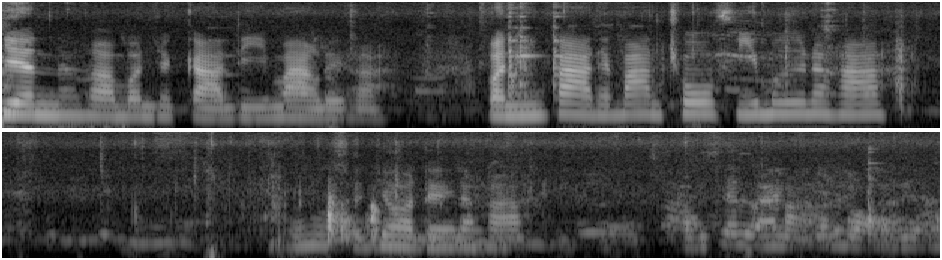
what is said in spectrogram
เย็นนะคะ บรรยากาศดีมากเลยค่ะ วันนี้ป้าที่บ้านโชว์ฝีมือนะคะโอ้สุดยอดเลยนะคะของเส้นไรก็บอกเลยนะ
